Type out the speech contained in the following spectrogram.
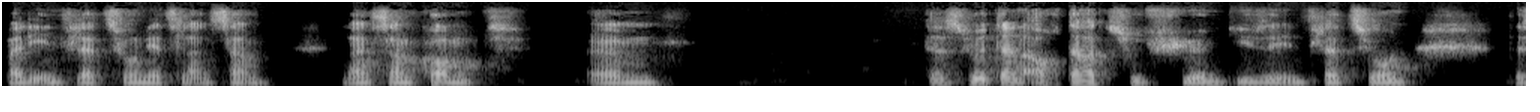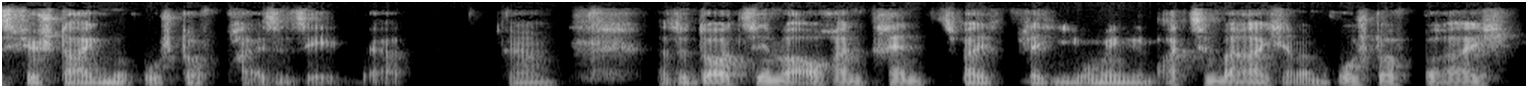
weil die Inflation jetzt langsam, langsam kommt. Ähm, das wird dann auch dazu führen, diese Inflation, dass wir steigende Rohstoffpreise sehen werden. Ja, also dort sehen wir auch einen Trend, zwar vielleicht nicht unbedingt im Aktienbereich, aber im Rohstoffbereich.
